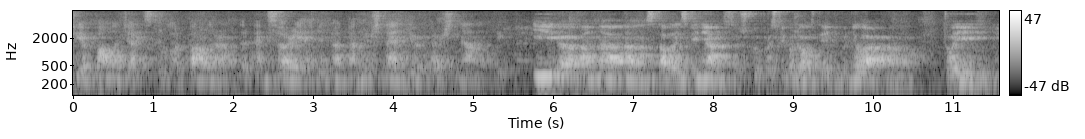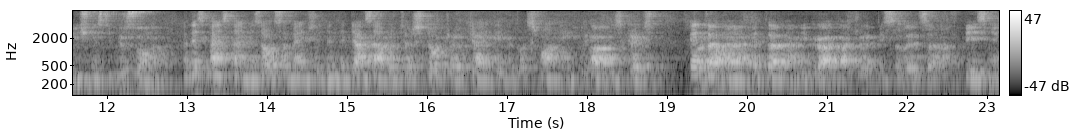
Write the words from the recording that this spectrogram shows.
She, she apologized to Lord Balaram that I'm sorry I did not understand your personality. И э, она стала извиняться, что прости, пожалуйста, я не поняла э, твоей личности, персоны. And this pastime is also mentioned in the Dasavatar Stotra of Jayadeva Goswami, where Ah. he describes Это, э, эта игра также описывается в песне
